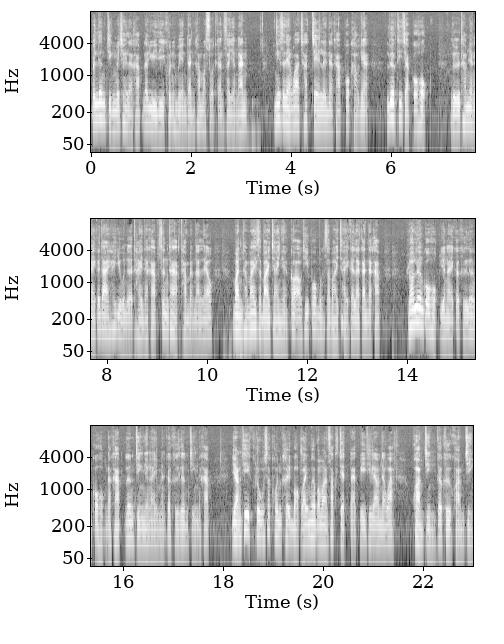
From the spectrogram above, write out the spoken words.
เป็นเรื่องจริงไม่ใช่เหรอครับ แล้วอยู่ดีๆคนเขมรดันเข้ามาสวดกันซะอย่างนั้น นี่แสดงว่าชัดเจนเลยนะครับ พวกเขาเนี่ยเลือกที่จะโกหก หรือทำยังไงก็ได้ให้อยู่เหนือไทยนะครับ ซึ่งถ้าหากทำแบบนั้นแล้ว มันทำให้สบายใจเนี่ยก็เอาที่พวกมึงสบายใจกันแล้วกันนะครับเพราะเรื่องโกหกยังไงก็คือเรื่องโกหกนะครับเรื่องจริงยังไงมันก็คือเรื่องจริงนะครับ อย่างที่ครูสักคนเคยบอกไว้เมื่อประมาณสัก 7-8 ปีที่แล้วนะว่า ความจริงก็คือความจริง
